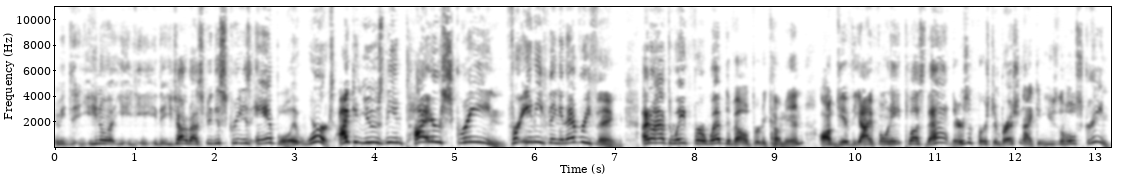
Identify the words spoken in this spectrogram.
I mean, you know, you, talk about screen. This screen is ample. It works. I can use the entire screen for anything and everything. I don't have to wait for a web developer to come in. I'll give the iPhone 8 Plus that. There's a first impression. I can use the whole screen.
